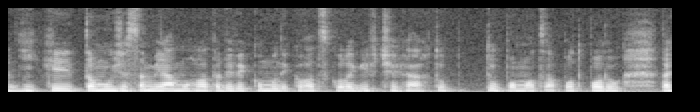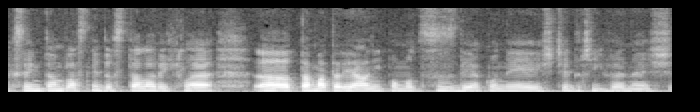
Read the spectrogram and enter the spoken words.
díky tomu, že jsem já mohla tady vykomunikovat s kolegy v Čechách tu, tu pomoc a podporu, tak se jim tam vlastně dostala rychle. Ta materiální pomoc z diakonie je ještě dříve než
